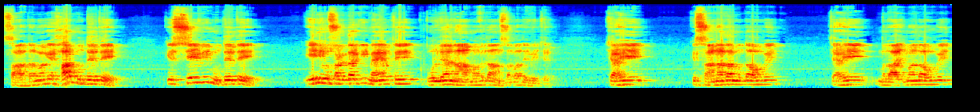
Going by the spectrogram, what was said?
ਸਾਥ ਦੇਵਾਂਗੇ। ਹਰ ਮੁੱਦੇ ਤੇ, ਕਿਸੇ ਵੀ ਮੁੱਦੇ ਤੇ ਇਹ ਨਹੀਂ ਹੋ ਸਕਦਾ ਕਿ ਮੈਂ ਉੱਥੇ ਬੋਲਿਆ ਨਾਮ ਆ ਵਿਧਾਨ ਸਭਾ ਦੇ ਵਿੱਚ। ਚਾਹੇ ਕਿਸਾਨਾਂ ਦਾ ਮੁੱਦਾ ਹੋਵੇ, ਚਾਹੇ ਮੁਲਾਜ਼ਮਾਂ ਦਾ ਹੋਵੇ,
